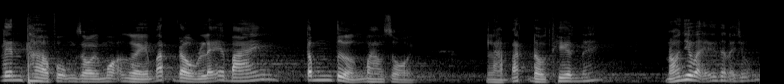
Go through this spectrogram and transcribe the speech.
lên thờ phụng rồi, mọi người bắt đầu lễ bái tâm tưởng vào rồi là bắt đầu thiêng đấy. Nói như vậy đấy, thưa đại chúng.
